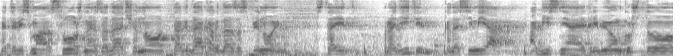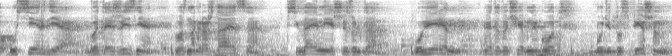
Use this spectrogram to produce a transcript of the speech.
Это весьма сложная задача, но тогда, когда за спиной стоит родитель, когда семья объясняет ребенку, что усердие в этой жизни вознаграждается, всегда имеешь результат. Уверен, этот учебный год будет успешен.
